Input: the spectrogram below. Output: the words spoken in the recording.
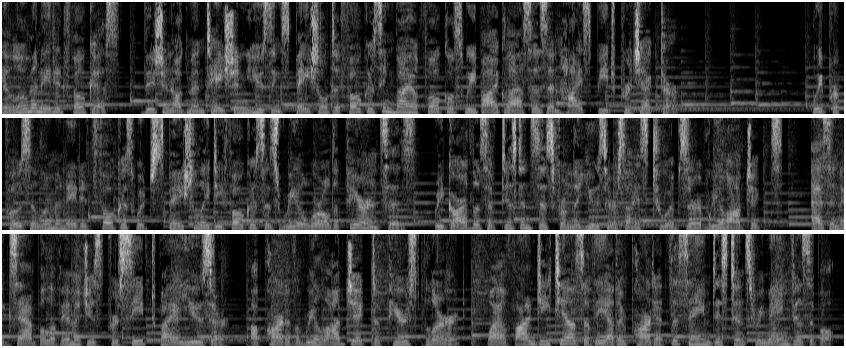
Illuminated focus, vision augmentation using spatial defocusing via focal sweep eyeglasses and high-speed projector. We propose illuminated focus which spatially defocuses real-world appearances, regardless of distances from the user's eyes to observe real objects. As an example of images perceived by a user, a part of a real object appears blurred, while fine details of the other part at the same distance remain visible.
